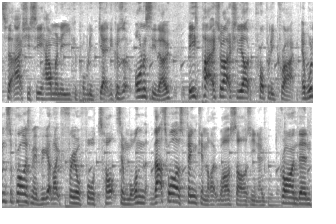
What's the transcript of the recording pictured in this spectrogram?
to actually see how many you could probably get, because honestly though, these packs are actually like properly cracked. It wouldn't surprise me if we get like three or four tots in one. That's what I was thinking, like whilst I was, you know, grinding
